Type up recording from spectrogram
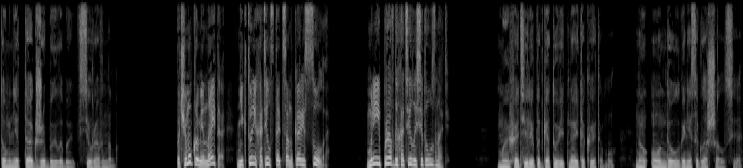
то мне также было бы все равно». Почему, кроме Найта, никто не хотел стать Санкари Соло? Мне и правда хотелось это узнать. Мы хотели подготовить Найта к этому, но он долго не соглашался.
